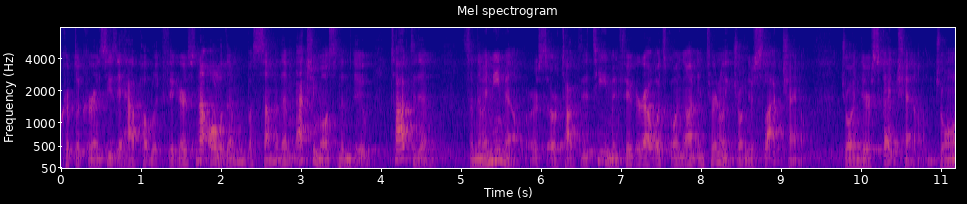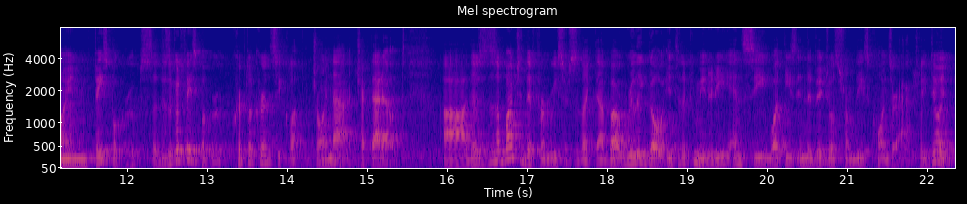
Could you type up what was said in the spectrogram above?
cryptocurrencies, they have public figures, not all of them, but some of them, actually most of them do. Talk to them, send them an email or, or talk to the team and figure out what's going on internally. Join their Slack channel join their Skype channel, join Facebook groups. So there's a good Facebook group, Cryptocurrency Club. Join that, check that out. Uh, there's, there's a bunch of different resources like that, but really go into the community and see what these individuals from these coins are actually doing.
